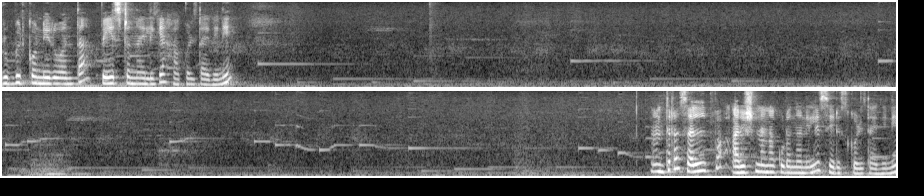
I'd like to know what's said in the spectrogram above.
ರುಬ್ಬಿಟ್ಕೊಂಡಿರುವಂಥ ಪೇಸ್ಟನ್ನು ಇಲ್ಲಿಗೆ ಹಾಕ್ಕೊಳ್ತಾ ಇದ್ದೀನಿ. ನಂತರ ಸ್ವಲ್ಪ ಅರಿಶಿನ ಕೂಡ ನಾನಿಲ್ಲಿ ಸೇರಿಸ್ಕೊಳ್ತಾ ಇದ್ದೀನಿ.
